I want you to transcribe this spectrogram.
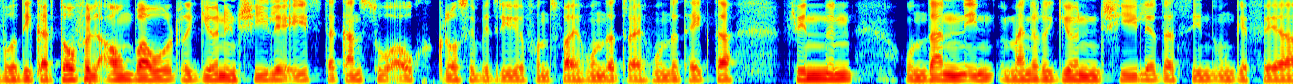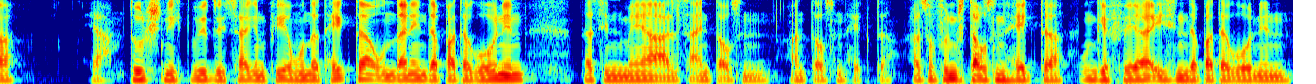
wo die Kartoffelanbauregion in Chile ist, da kannst du auch große Betriebe von 200, 300 Hektar finden. Und dann in, in meiner Region in Chile, das sind ungefähr ja, Durchschnitt würde ich sagen 400 Hektar und dann in der Patagonien, das sind mehr als 1000, 1000 Hektar. Also 5000 Hektar ungefähr ist in der Patagonien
